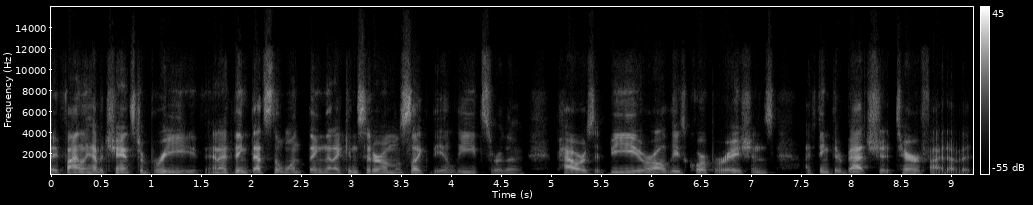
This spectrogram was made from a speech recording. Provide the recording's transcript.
they finally have a chance to breathe. And I think that's the one thing that I consider almost like the elites or the powers that be or all these corporations. I think they're batshit terrified of it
